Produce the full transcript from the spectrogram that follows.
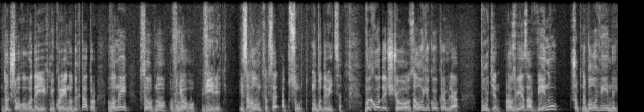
до чого веде їхню країну диктатор, вони все одно в нього вірять. І загалом це все абсурд. Ну бо дивіться, виходить, що за логікою Кремля Путін розв'язав війну, щоб не було війни.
